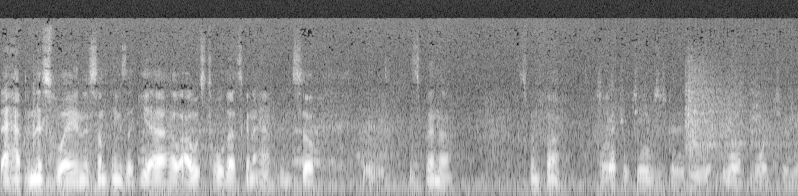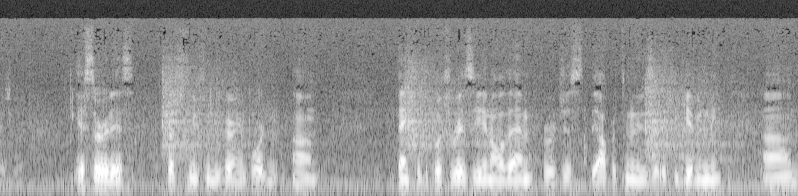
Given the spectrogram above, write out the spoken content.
that happened this way, and there's some things like, yeah, I, I was told that's going to happen. So been a it's been fun. Special teams is going to be real important to you, isn't it? Yes, sir, it is. Special teams is going to be very important. Um, thankful to Coach Rizzi and all of them for just the opportunities that they keep giving me. Um,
